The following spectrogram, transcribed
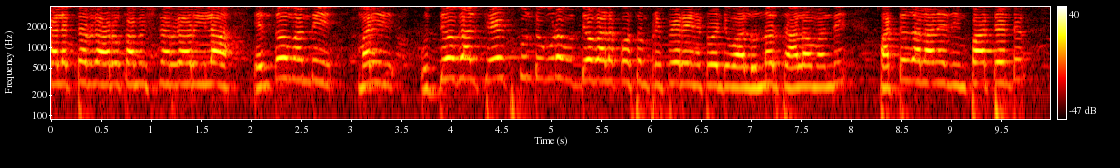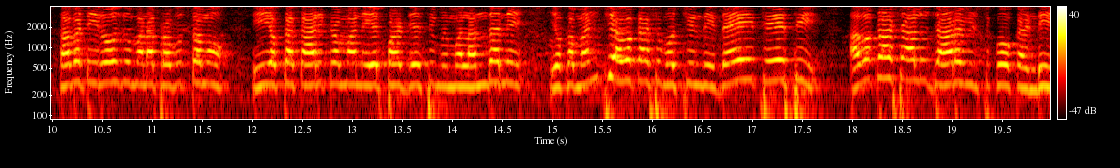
కలెక్టర్ గారు కమిషనర్ గారు ఇలా ఎంతోమంది మరి ఉద్యోగాలు చేసుకుంటూ కూడా ఉద్యోగాల కోసం ప్రిపేర్ అయినటువంటి వాళ్ళు ఉన్నారు చాలామంది. పట్టుదల అనేది ఇంపార్టెంట్. కాబట్టి ఈరోజు మన ప్రభుత్వము ఈ యొక్క కార్యక్రమాన్ని ఏర్పాటు చేసి మిమ్మల్ని అందరినీ ఈ యొక్క మంచి అవకాశం వచ్చింది. దయచేసి అవకాశాలు జార విడుచుకోకండి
